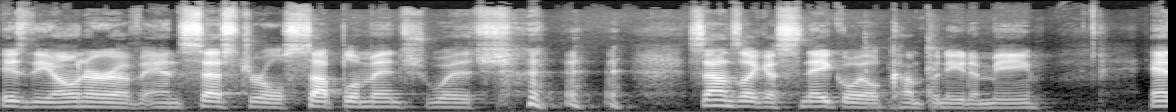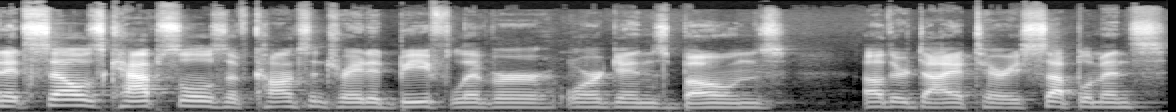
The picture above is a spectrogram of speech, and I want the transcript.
is the owner of Ancestral Supplements, which sounds like a snake oil company to me. And it sells capsules of concentrated beef liver, organs, bones, other dietary supplements.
